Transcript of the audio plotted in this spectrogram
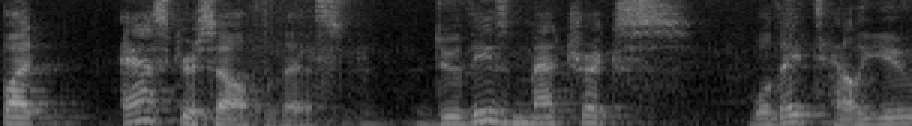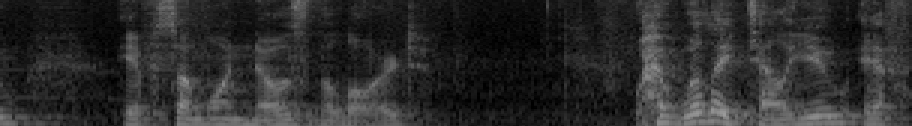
But ask yourself this, do these metrics will they tell you if someone knows the Lord? will they tell you if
